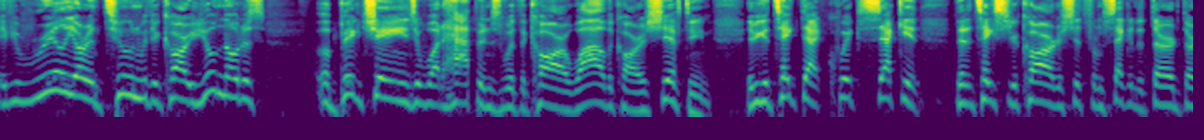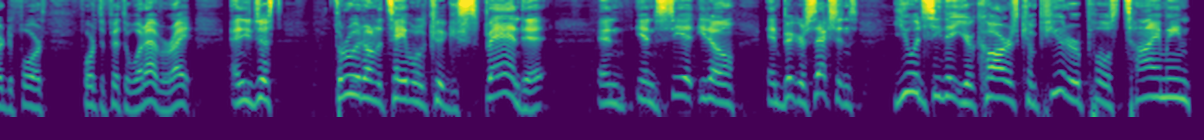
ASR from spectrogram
if you really are in tune with your car, you'll notice a big change in what happens with the car while the car is shifting. If you could take that quick second that it takes your car to shift from second to third, third to fourth, fourth to fifth, or whatever, right? And you just threw it on the table and could expand it and and see it, you know, in bigger sections, you would see that your car's computer pulls timing,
